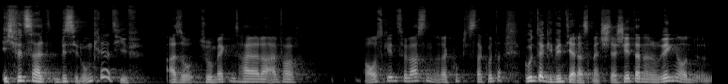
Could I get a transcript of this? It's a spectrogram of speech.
Ich finde es halt ein bisschen unkreativ. Also Drew McIntyre da einfach rausgehen zu lassen. Und dann guckt jetzt nach Gunther. Gunther gewinnt ja das Match. Der steht dann im Ring und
